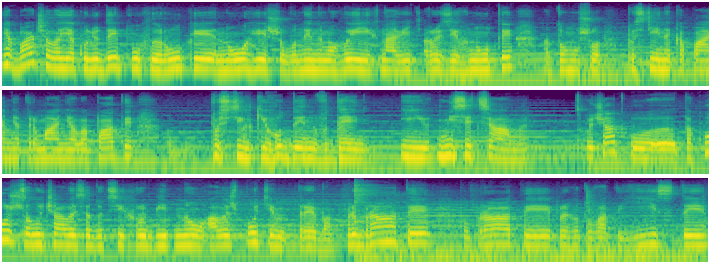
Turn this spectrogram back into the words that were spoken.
Я бачила, як у людей пухли руки, ноги, що вони не могли їх навіть розігнути, тому що постійне капання, тримання лопати е, по стільки годин в день і місяцями. Спочатку е, також залучалися до цих робіт, ну але ж потім треба прибрати, попрати, приготувати їсти.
